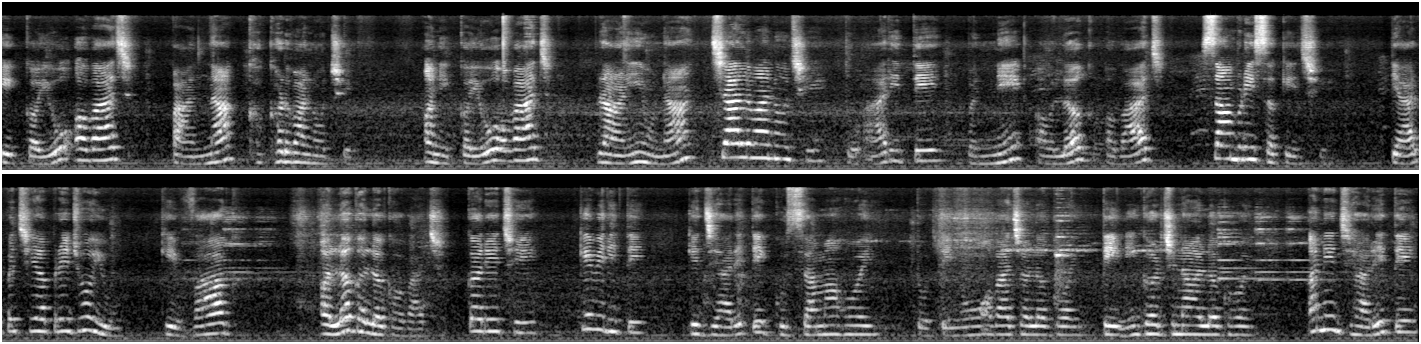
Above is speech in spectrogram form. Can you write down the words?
કે કયો અવાજ પાનના ખખડવાનો છે અને કયો અવાજ પ્રાણીઓના ચાલવાનો છે. તો આ રીતે બંને અલગ અવાજ સાંભળી શકે છે. ત્યાર પછી આપણે જોયું કે વાઘ અલગ અલગ અવાજ કરે છે. કેવી રીતે? કે જ્યારે તે ગુસ્સામાં હોય તો તેનો અવાજ અલગ હોય, તેની ગર્જના અલગ હોય. અને જ્યારે તે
